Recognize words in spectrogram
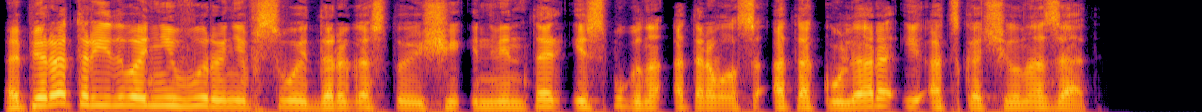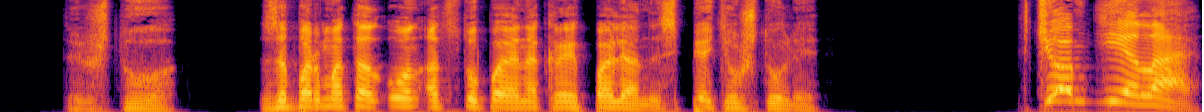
Оператор, едва не выронив свой дорогостоящий инвентарь, испуганно оторвался от окуляра и отскочил назад. — Ты что? — забормотал он, отступая на край поляны. — Спятил, что ли? — В чем дело?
